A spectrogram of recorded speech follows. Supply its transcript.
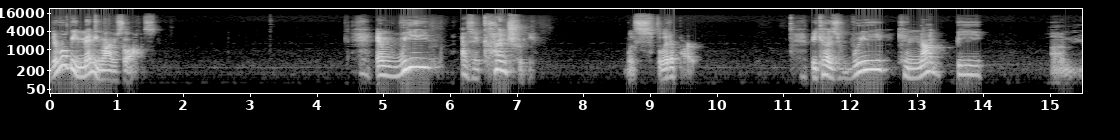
there will be many lives lost. And we as a country will split apart because we cannot be um,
